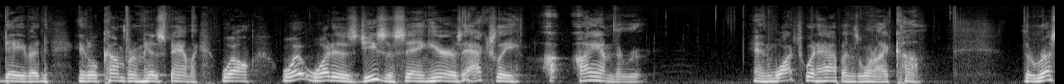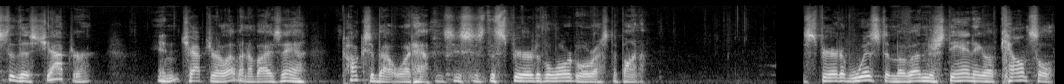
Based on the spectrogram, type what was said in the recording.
David. It'll come from his family. Well, what, what is Jesus saying here is actually, I, I am the root. And watch what happens when I come. The rest of this chapter, in chapter 11 of Isaiah, talks about what happens. He says, The Spirit of the Lord will rest upon him the spirit of wisdom, of understanding, of counsel,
